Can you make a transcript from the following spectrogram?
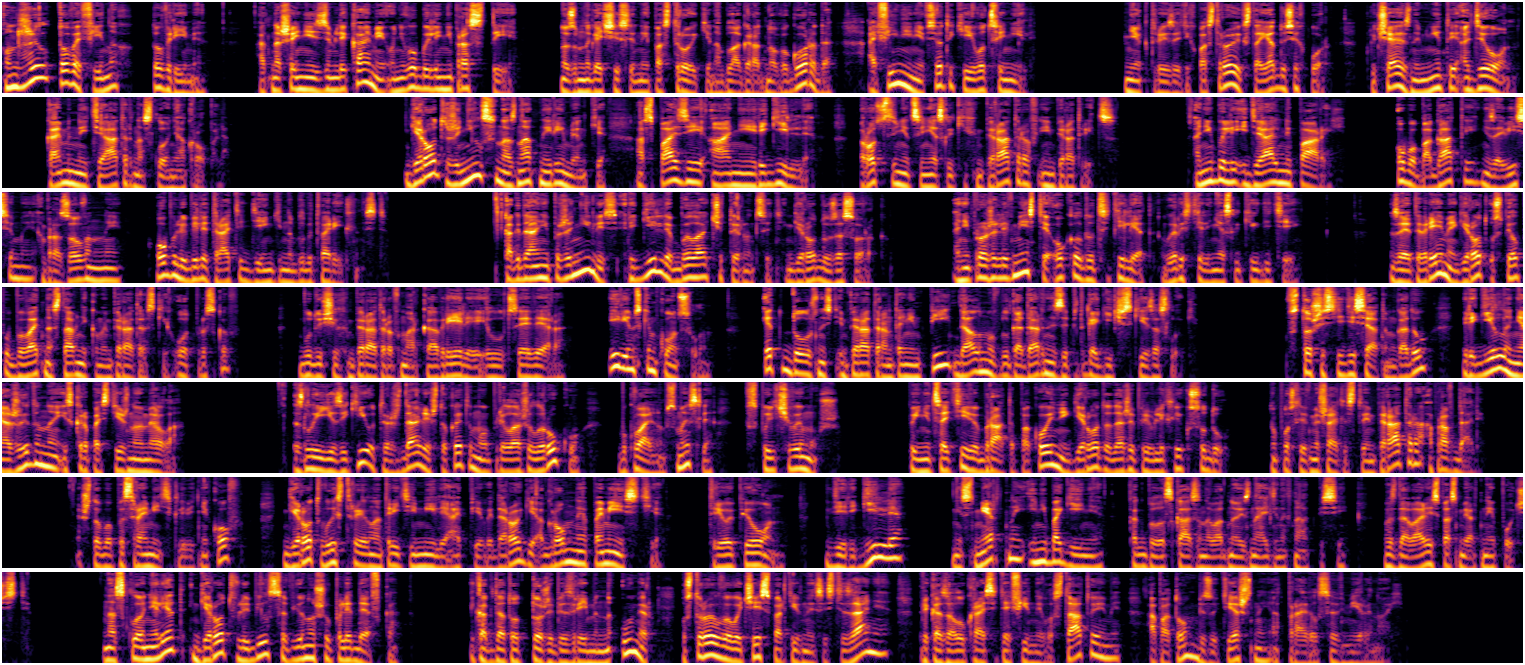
Он жил то в Афинах, то в Риме, Отношения с земляками у него были непростые, но за многочисленные постройки на благо родного города афиняне все-таки его ценили. Некоторые из этих построек стоят до сих пор, включая знаменитый Одеон, каменный театр на склоне Акрополя. Герод женился на знатной римлянке Аспазии Ании Регилле, родственнице нескольких императоров и императриц. Они были идеальной парой. Оба богатые, независимые, образованные, оба любили тратить деньги на благотворительность. Когда они поженились, Регилле было 14, Героду за 40. Они прожили вместе около 20 лет, вырастили нескольких детей. За это время Герод успел побывать наставником императорских отпрысков, будущих императоров Марка Аврелия и Луция Вера, и римским консулом. Эту должность император Антонин Пий дал ему в благодарность за педагогические заслуги. В 160 году Регилла неожиданно и скоропостижно умерла. Злые языки утверждали, что к этому приложил руку, в буквальном смысле, вспыльчивый муж. По инициативе брата покойной Герода даже привлекли к суду, но после вмешательства императора оправдали. Чтобы посрамить клеветников, Герод выстроил на третьей миле Аппиевой дороги огромное поместье Триопион, где Регилле, не смертный и не богиня, как было сказано в одной из найденных надписей, воздавались посмертные почести. На склоне лет Герод влюбился в юношу Полидевка, и когда тот тоже безвременно умер, устроил в его честь спортивные состязания, приказал украсить Афины его статуями, а потом, безутешный, отправился в мир иной.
